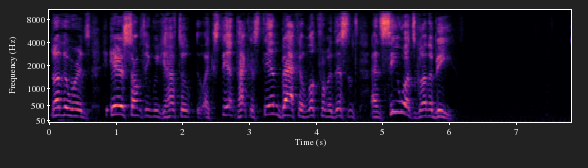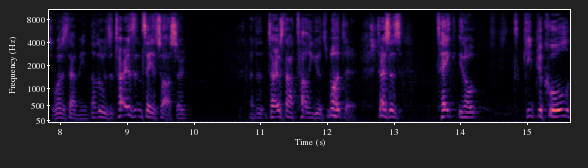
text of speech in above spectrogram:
In other words, here's something we have to like stand, take a stand back and look from a distance and see what's going to be. So what does that mean? In other words, the Torah didn't say it's saucer. And the Torah is not telling you it's mutter. Torah says, take, you know, keep your cool,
